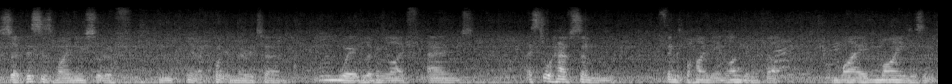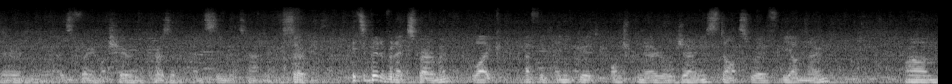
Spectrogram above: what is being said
So this is my new sort of, mm, you know, point of no return way of living life. And I still have some things behind me in London, my mind isn't there anymore. It's very much here in the present and seeing what's happening. So it's a bit of an experiment. Like I think any good entrepreneurial journey starts with the unknown, um,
